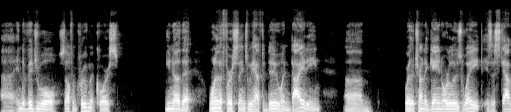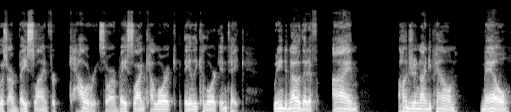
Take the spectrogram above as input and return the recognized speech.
uh, individual self improvement course, you know that one of the first things we have to do when dieting um, they're trying to gain or lose weight is establish our baseline for calories. So our baseline caloric daily caloric intake. We need to know that if I'm 190 pound male,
